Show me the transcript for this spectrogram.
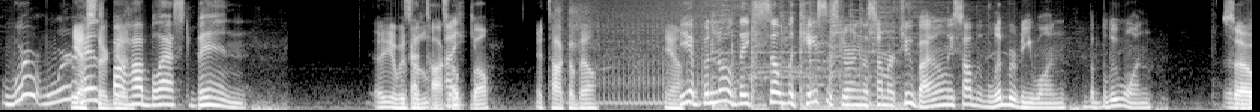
where where Yes, has they're good. Baja Blast been? Uh, It was a, At Taco I- Bell. at Taco Bell. Yeah. Yeah, but no, they sell the cases during the summer too. But I only saw the Liberty one, the blue one. Or the blue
